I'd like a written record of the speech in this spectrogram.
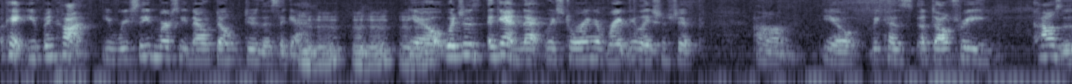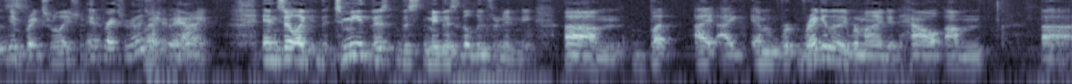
"Okay, you've been caught. You've received mercy. Now don't do this again." Mm-hmm, mm-hmm, You know, which is again that restoring of right relationship. Um, you know, because adultery causes It breaks relationship. it breaks relationship. Right, right, yeah. right. And so, like to me, this this maybe this is the Lutheran in me, um, but I, I am re- regularly reminded how um, uh,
